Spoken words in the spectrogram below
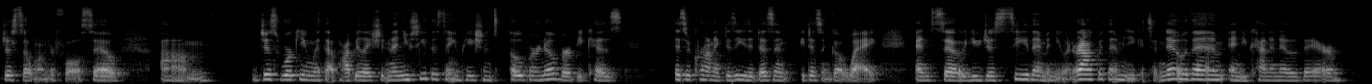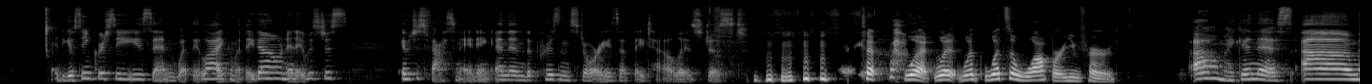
just so wonderful. So, um, just working with that population and you see the same patients over and over because it's a chronic disease it doesn't it doesn't go away and so you just see them and you interact with them and you get to know them and you kind of know their idiosyncrasies and what they like and what they don't and it was just it was just fascinating. And then the prison stories that they tell is just what what what what's a whopper you've heard? Oh my goodness. Um,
